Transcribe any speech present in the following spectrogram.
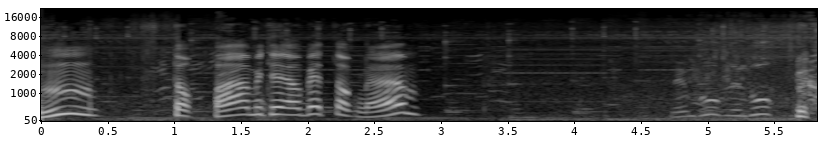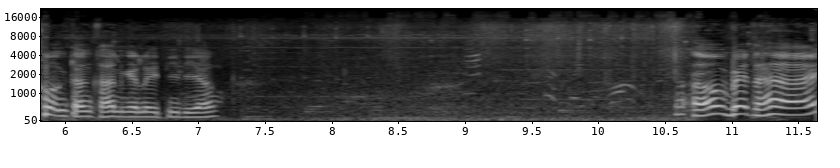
อืม ตกปลาไม่ใช่เอาเบ็ดตกน้ำ ลืมพูกลืมพูกร่วงทั้งคันกันเลยทีเดียว เอาเบ็ดหาย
